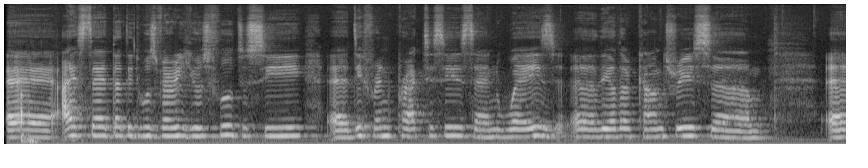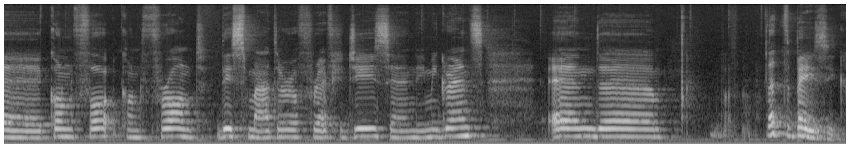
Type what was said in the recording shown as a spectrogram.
Uh, I said that it was very useful to see uh, different practices and ways uh, the other countries um, uh, confront this matter of refugees and immigrants, and uh, that's basic.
